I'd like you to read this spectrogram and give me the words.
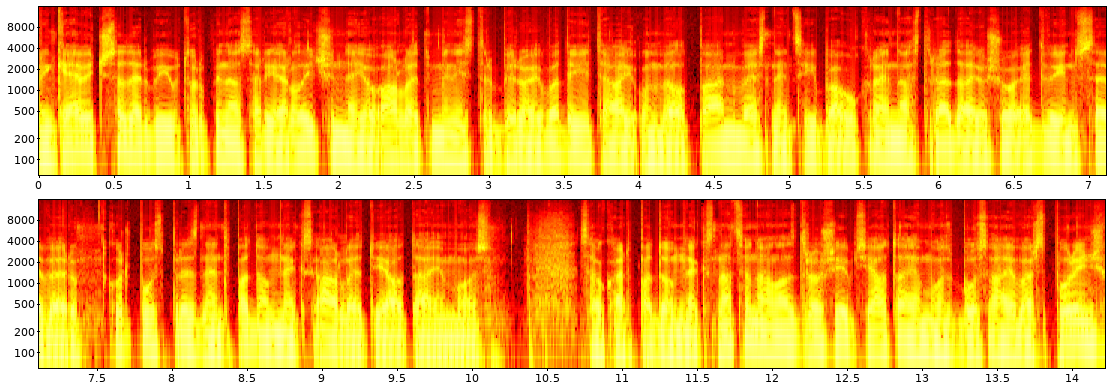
Rinkēviča sadarbība turpinās arī ar līdzinējo ārlietu ministra biroja vadītāju un vēl pērnu vēstniecībā Ukrainā strādājošo Edvīnu Severu, kurš būs prezidenta padomnieks ārlietu jautājumos. Savukārt padomnieks nacionālās drošības jautājumos būs Aivars Puriņš,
